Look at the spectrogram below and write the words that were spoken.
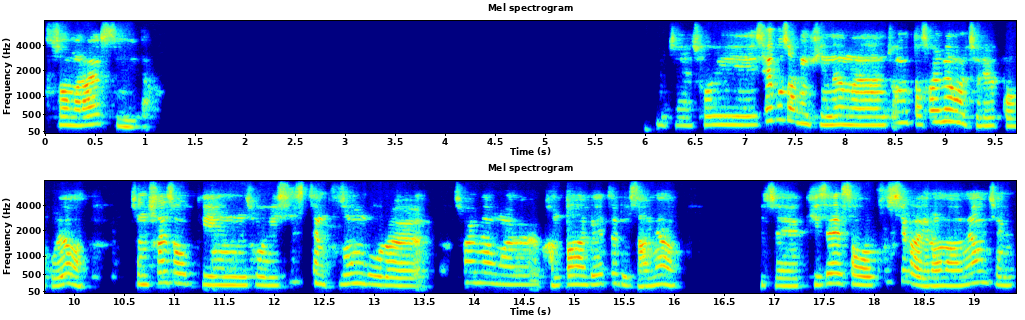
구성을 하였습니다. 이제 저희 세부적인 기능은 좀 이따 설명을 드릴 거고요. 전체적인 저희 시스템 구성도를 설명을 간단하게 해 드리자면 이제 기재에서 푸시가 일어나면 젠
